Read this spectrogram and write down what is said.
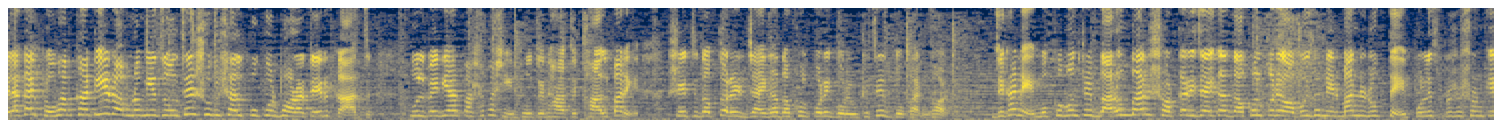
এলাকায় প্রভাব খাটিয়ে রমরমিয়ে চলছে সুবিশাল পুকুর ভরাটের কাজ। ফুলবেরিয়ার পাশাপাশি ভূতের হাট খাল পারে সেচ দপ্তরের জায়গা দখল করে গড়ে উঠেছে দোকানঘর, যেখানে মুখ্যমন্ত্রী বারংবার সরকারি জায়গা দখল করে অবৈধ নির্মাণ রুখতে পুলিশ প্রশাসনকে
